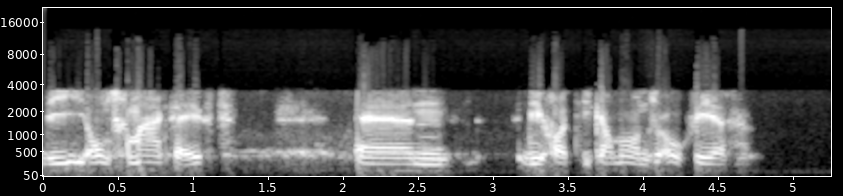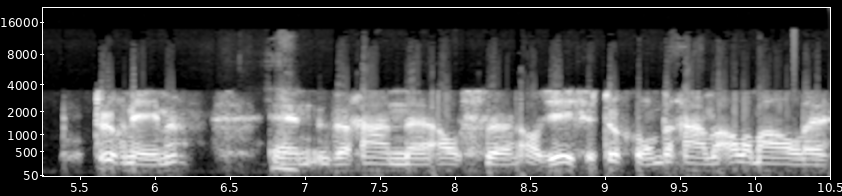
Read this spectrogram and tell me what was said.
die ons gemaakt heeft. En die God die kan ons ook weer terugnemen. En we gaan, eh, als, eh, als Jezus terugkomt, dan gaan we allemaal... eh,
